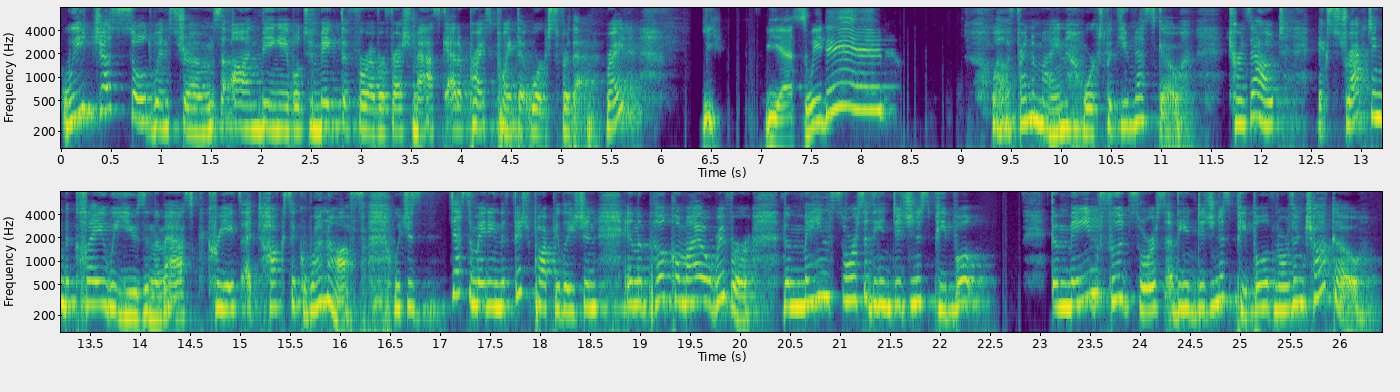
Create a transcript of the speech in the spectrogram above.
we just sold Winstrom's on being able to make the Forever Fresh mask at a price point that works for them, right? Yes, we did. Well, a friend of mine works with UNESCO. Turns out, extracting the clay we use in the mask creates a toxic runoff, which is decimating the fish population in the Pilcomayo River, the main source of the indigenous people, the main food source of the indigenous people of northern Chaco.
